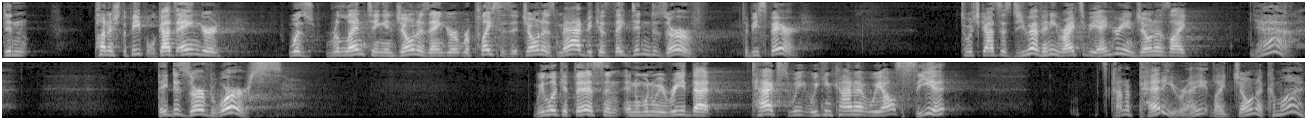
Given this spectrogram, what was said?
didn't punish the people. God's anger was relenting, and Jonah's anger replaces it. Jonah's mad because they didn't deserve to be spared. To which God says, Do you have any right to be angry? And Jonah's like, Yeah. They deserved worse. We look at this, and, and when we read that text, we, we can kind of, we all see it. It's kind of petty, right? Like, Jonah, come on.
